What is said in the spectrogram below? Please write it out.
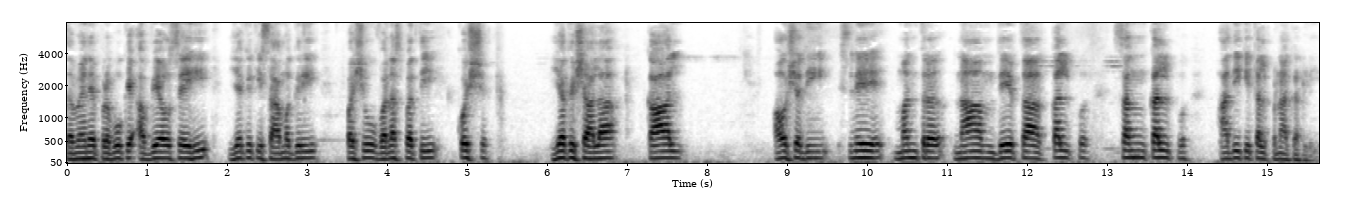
तब मैंने प्रभु के अवयव से ही यज्ञ की सामग्री, पशु, वनस्पति, कुश, यज्ञशाला, काल औषधि, स्नेह, मंत्र, नाम, देवता, कल्प, संकल्प आदि की कल्पना कर ली।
